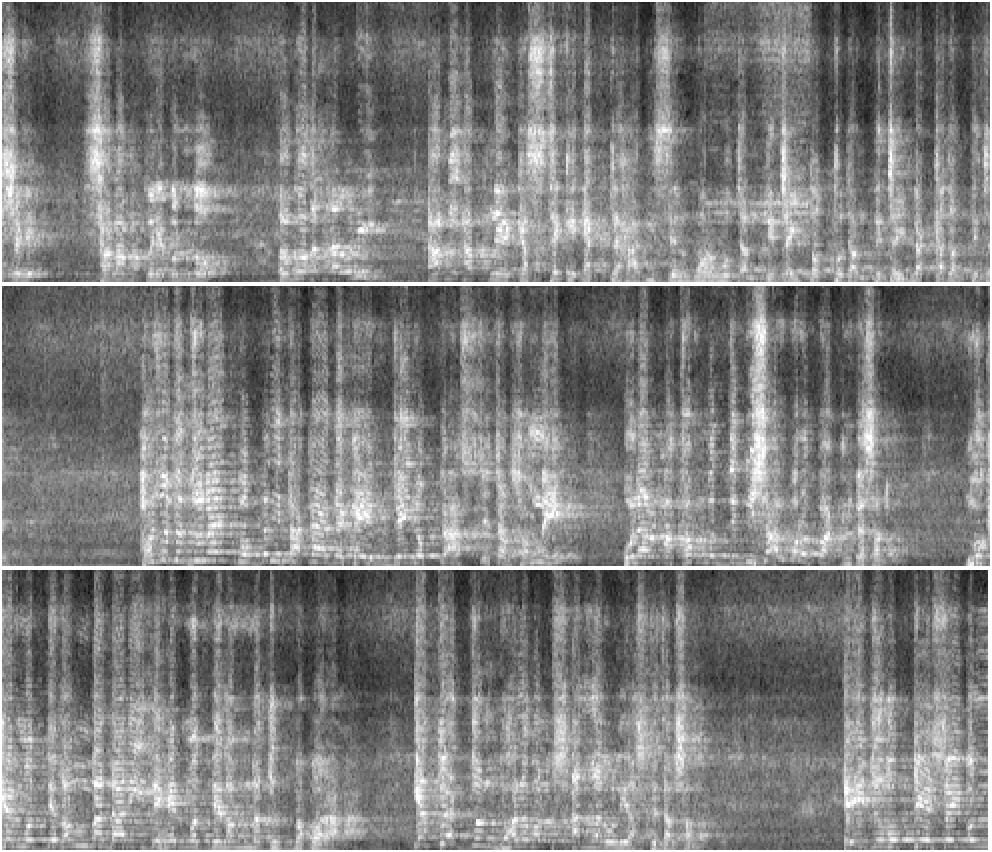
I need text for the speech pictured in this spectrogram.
এসে সালাম করে বলল, ওগো আল্লাহ আমি আপনার কাছ থেকে একটা হাদিসের মর্ম জানতে চাই, তথ্য জানতে চাই, ব্যাখ্যা জানতে চাই। হজরত জুনায়দ বগদাদি তাকায় দেখেন, যেই লোকটা আসছে তার সামনে ওনার মাথার মধ্যে বিশাল বড় পাগড়ি পেছানো মুখের মধ্যে লম্বা দাড়ি, দেহের মধ্যে লম্বা জুব্বা পরা। এত একজন ভালো মানুষ আল্লাহর অলি আসতে তার সামনে। এই যুবককে এসেই বলল,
